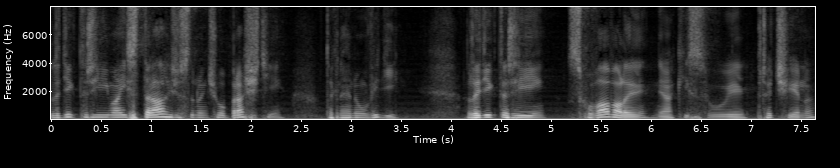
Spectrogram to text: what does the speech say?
Lidi, kteří mají strach, že se do něčeho praští, tak nejenom vidí. Lidi, kteří schovávali nějaký svůj přečin,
